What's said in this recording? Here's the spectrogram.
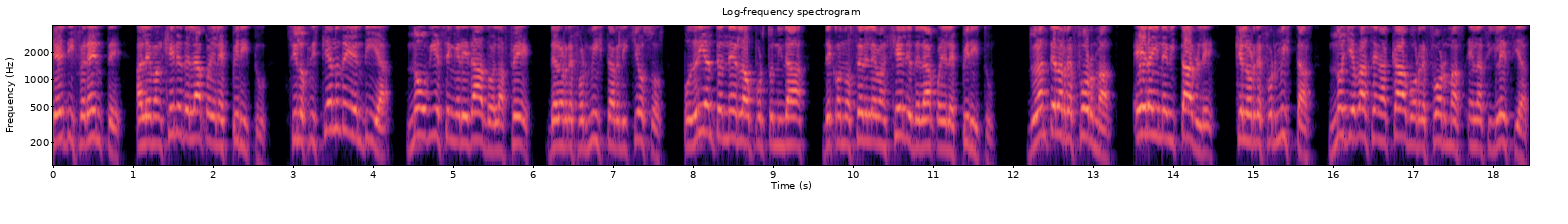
que es diferente al evangelio del agua y el espíritu. Si los cristianos de hoy en día no hubiesen heredado la fe de los reformistas religiosos, podrían tener la oportunidad de conocer el evangelio del agua y el espíritu. Durante la reforma era inevitable que los reformistas no llevasen a cabo reformas en las iglesias.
